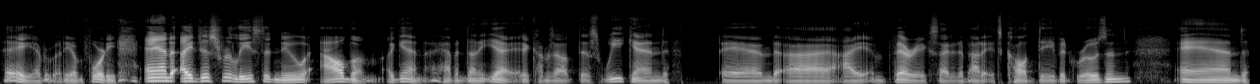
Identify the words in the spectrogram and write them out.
hey, everybody, I'm 40, and I just released a new album. Again, I haven't done it yet. It comes out this weekend, and uh, I am very excited about it. It's called David Rosen, and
